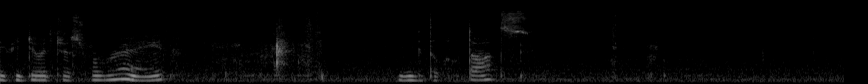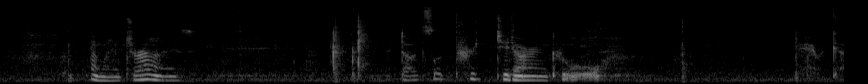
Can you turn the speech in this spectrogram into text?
If you do it just right, you can get the little dots. And when it dries, the dots look pretty darn cool. There we go.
